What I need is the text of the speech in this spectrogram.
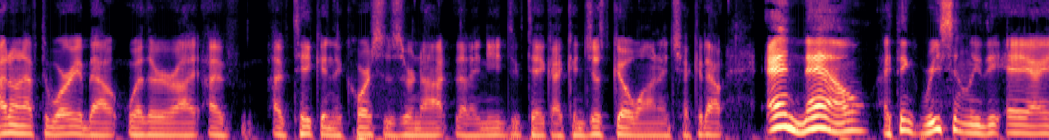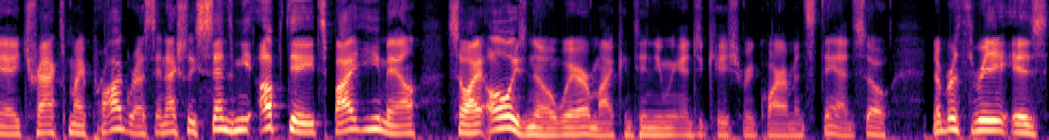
I don't have to worry about whether I, have I've taken the courses or not that I need to take. I can just go on and check it out. And now, I think recently the AIA tracks my progress and actually sends me updates by email, so I always know where my continuing education requirements stand. So number three is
